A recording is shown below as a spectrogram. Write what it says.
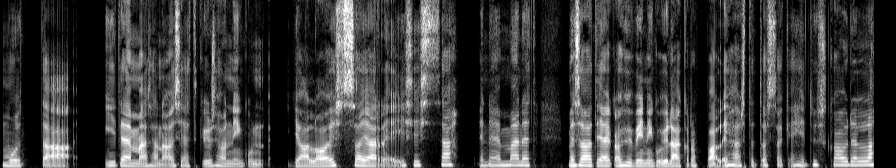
mutta itse mä sanoisin, että kyllä se on niin kuin jaloissa ja reisissä enemmän. Et me saatiin aika hyvin niin kuin yläkroppaa lihasta tuossa kehityskaudella.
